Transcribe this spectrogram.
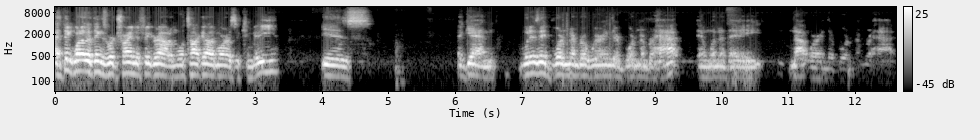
I think one of the things we're trying to figure out, and we'll talk about it more as a committee, is again, when is a board member wearing their board member hat and when are they not wearing their board member hat?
